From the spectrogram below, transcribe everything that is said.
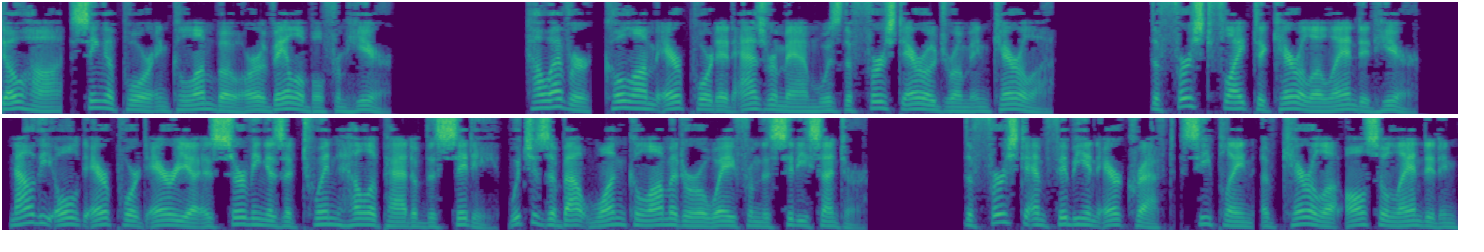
Doha, Singapore and Colombo are available from here. However, Kollam Airport at Asramam was the first aerodrome in Kerala. The first flight to Kerala landed here. Now the old airport area is serving as a twin helipad of the city, which is about 1 km away from the city centre. The first amphibian aircraft seaplane of Kerala also landed in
